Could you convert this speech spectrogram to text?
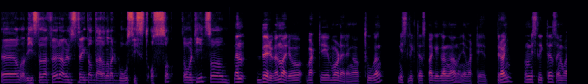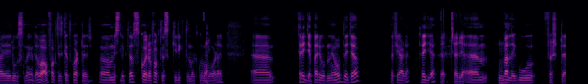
Han har vist det der før. Det er vel strengt tatt der han har vært god sist også, over tid. Så Men Børven har jo vært i Vålerenga to ganger. Mislyktes begge gangene. Han har vært i Brann og mislyktes. Han var i Rosenborg. Det var faktisk et kvarter og mislyktes. Skåra faktisk riktignok noen mål der. Eh, tredje perioden i Odd, ikke det? Det fjerde? Tredje? Tredje. Eh, veldig god første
